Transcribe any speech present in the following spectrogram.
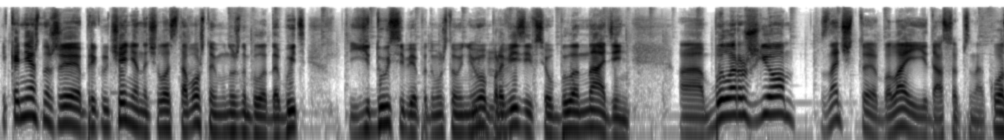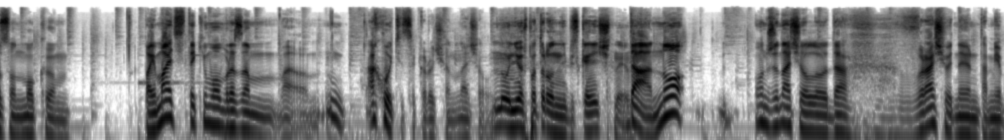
И, конечно же, приключение началось с того, что ему нужно было добыть еду себе, потому что у него Мгм. провизии все было на день. А, было ружье, значит, была и еда, собственно. Коз он мог эм, поймать таким образом, а, ну, охотиться, короче, он начал. Ну, у него же патроны не бесконечные. Да, но он же начал, да, выращивать, наверное, там, я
